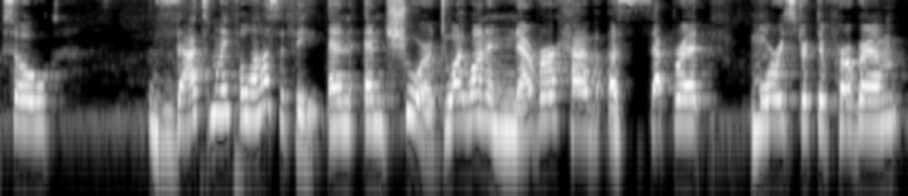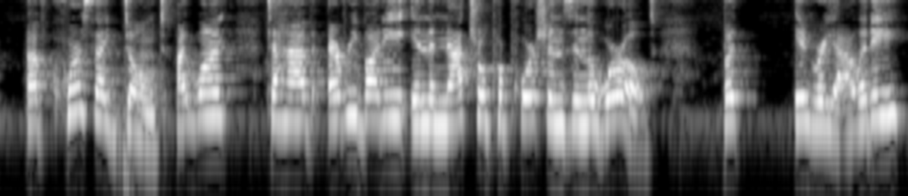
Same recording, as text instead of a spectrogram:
So that's my philosophy. And, and sure, do I want to never have a separate, more restrictive program? Of course I don't. I want to have everybody in the natural proportions in the world. But in reality,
